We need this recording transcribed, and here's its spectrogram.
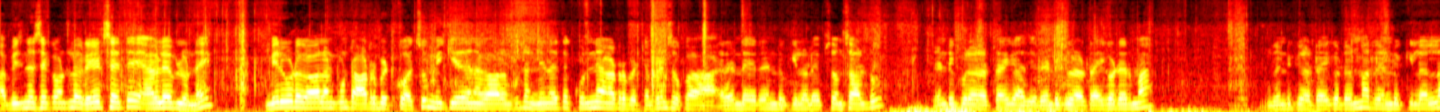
ఆ బిజినెస్ అకౌంట్లో రేట్స్ అయితే అవైలబుల్ ఉన్నాయి. మీరు కూడా కావాలనుకుంటే ఆర్డర్ పెట్టుకోవచ్చు. మీకు ఏదైనా కావాలనుకుంటే నేనైతే కొన్ని ఆర్డర్ పెట్టాను ఫ్రెండ్స్. ఒక రెండు రెండు కిలోల ఎప్సమ్ సాల్ట్ రెండు కిలోల ట్రై అది రెండు కిలోల ట్రైకోడర్మా? రెండు కిలో ట్రైకోడర్మా రెండు కిలోల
